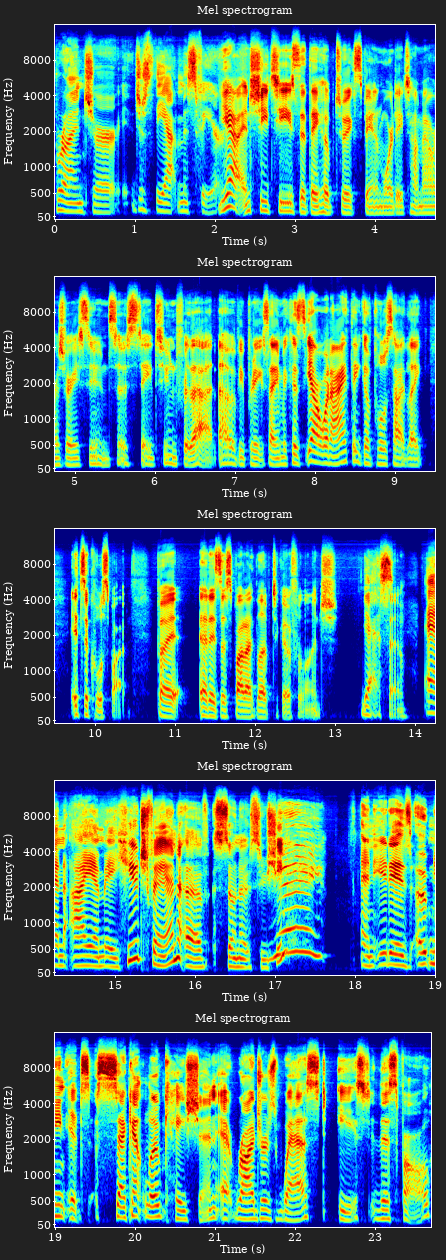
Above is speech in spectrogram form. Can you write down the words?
brunch or just the atmosphere. Yeah, and she teased that they hope to expand more daytime hours very soon. So stay tuned for that. That would be pretty exciting because, yeah, when I think of Poole'side, like it's a cool spot, but that is a spot I'd love to go for lunch. Yes. So. And I am a huge fan of Sono Sushi. Yay! and it is opening its second location at Rogers West East this fall.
